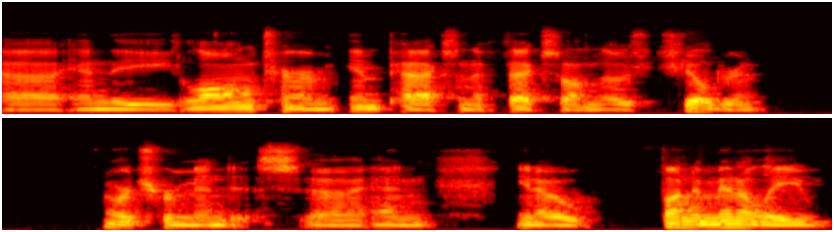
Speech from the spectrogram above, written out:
uh, and the long-term impacts and effects on those children are tremendous. Uh, and you know, fundamentally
